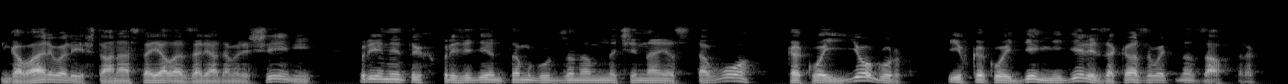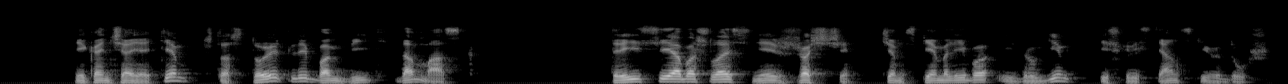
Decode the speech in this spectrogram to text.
Говаривали, что она стояла за рядом решений, принятых президентом Гудзоном, начиная с того, какой йогурт и в какой день недели заказывать на завтрак, и кончая тем, что стоит ли бомбить Дамаск. Трисси обошлась с ней жестче, чем с кем-либо и другим из христианских душ.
